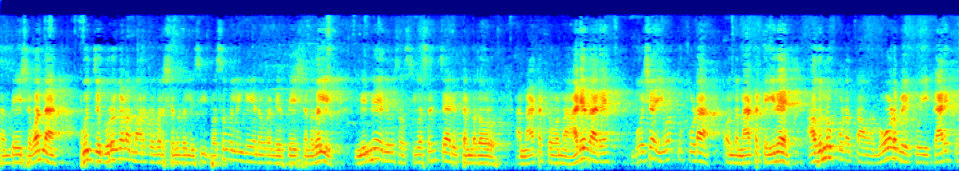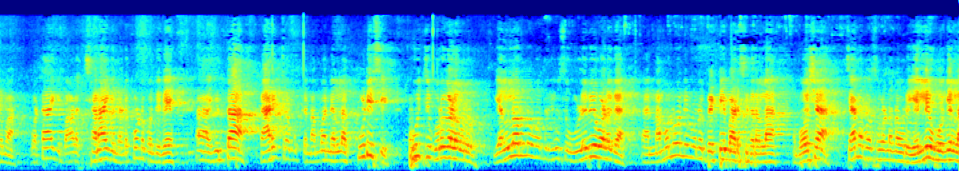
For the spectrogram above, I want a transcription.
ಸಂದೇಶವನ್ನ ಪೂಜ್ಯ ಗುರುಗಳ ಮಾರ್ಗದರ್ಶನದಲ್ಲಿ ಸಿ ಬಸವಲಿಂಗಯ್ಯನವರ ನಿರ್ದೇಶನದಲ್ಲಿ ನಿನ್ನೆ ದಿವಸ ಶಿವಸಂಚಾರಿ ತಂಡದವರು ಆ ನಾಟಕವನ್ನು ಆಡಿದ್ದಾರೆ. ಬಹುಶಃ ಇವತ್ತು ಕೂಡ ಒಂದು ನಾಟಕ ಇದೆ. ಅದನ್ನು ಕೂಡ ತಾವು ನೋಡಬೇಕು. ಈ ಕಾರ್ಯಕ್ರಮ ಒಟ್ಟಾಗಿ ಬಹಳ ಚೆನ್ನಾಗಿ ನಡ್ಕೊಂಡು ಬಂದಿದೆ. ಇಂಥ ಕಾರ್ಯಕ್ರಮಕ್ಕೆ ನಮ್ಮನ್ನೆಲ್ಲ ಕೂಡಿಸಿ ಪೂಜ್ಯ ಗುರುಗಳವರು ಎಲ್ಲರನ್ನೂ ಒಂದು ದಿವಸ ಉಳಿವಿ ಒಳಗೆ ನಮ್ಮನ್ನು ನಮ್ಮನ್ನೂ ಭೇಟಿ ಮಾಡಿಸಿದ್ರಲ್ಲ. ಬಹುಶಃ ಚನ್ನಬಸವಣ್ಣನವರು ಎಲ್ಲಿ ಹೋಗಿಲ್ಲ,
